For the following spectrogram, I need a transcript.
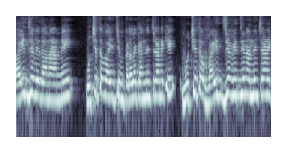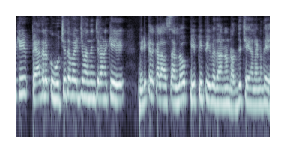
వైద్య విధానాన్ని ఉచిత వైద్యం పిల్లలకు అందించడానికి ఉచిత వైద్య విద్యను అందించడానికి పేదలకు ఉచిత వైద్యం అందించడానికి మెడికల్ కళాశాలలో పీపీపీ విధానం రద్దు చేయాలన్నదే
